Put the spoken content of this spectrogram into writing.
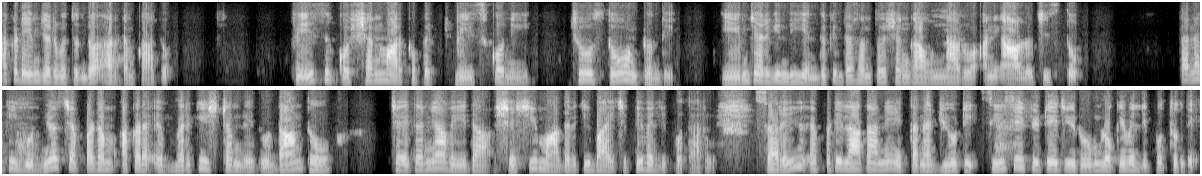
అక్కడ ఏం జరుగుతుందో అర్థం కాదు. ఫేస్ క్వశ్చన్ మార్క్ వేసుకొని చూస్తూ ఉంటుంది. ఏం జరిగింది? ఎందుకు ఇంత సంతోషంగా ఉన్నారు? అని ఆలోచిస్తూ. తనకి గుడ్ న్యూస్ చెప్పడం అక్కడ ఎవ్వరికీ ఇష్టం లేదు. దాంతో చైతన్య వేద శశి మాధవికి బాయ్ చెప్పి వెళ్ళిపోతారు. సరే ఎప్పటిలాగానే తన డ్యూటీ సీసీ ఫ్యూటేజీ రూమ్లోకి వెళ్ళిపోతుంది.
